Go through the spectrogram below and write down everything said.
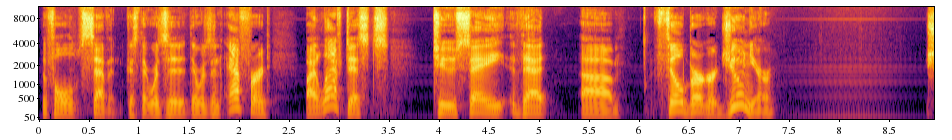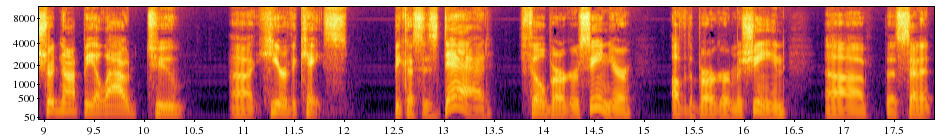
the full seven, because there was a, there was an effort by leftists to say that uh, Phil Berger Jr. should not be allowed to uh, hear the case because his dad, Phil Berger Sr., of the Berger machine, uh, the Senate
